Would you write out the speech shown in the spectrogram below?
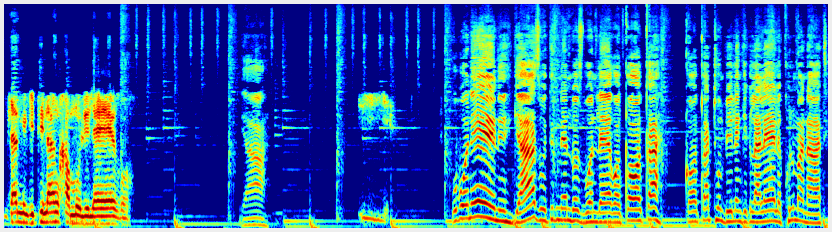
mhlawumbe ngithi nangihamulileko ya iye uboneni ngiyazi ukuthi kunento ozibonileko qoqa qoqa thumbile ngikulalele khuluma nathi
